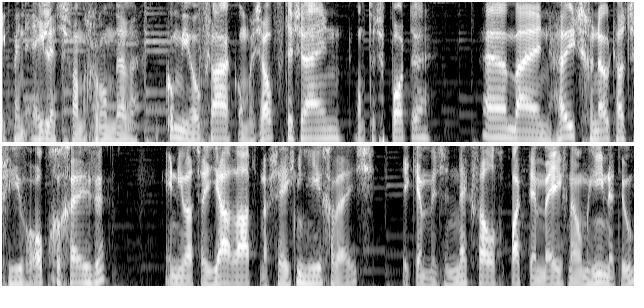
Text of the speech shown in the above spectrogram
Ik ben Elis van de Grondellen. Ik kom hier hoofdzakelijk om mezelf te zijn, om te sporten. Uh, mijn huisgenoot had zich hiervoor opgegeven. En die was een jaar later nog steeds niet hier geweest. Ik heb hem zijn nekvel gepakt en meegenomen hier naartoe.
